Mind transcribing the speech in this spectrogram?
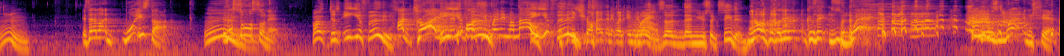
Mmm. Is there like what is that? Is there hmm. sauce on it? Bro, just eat your food. I tried Eat and your it fucking food. went in my mouth. Eat your food. He tried and it went in your Wait, mouth. so then you succeeded? No, because I didn't because it was wet. Fam, it was wet and shit.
